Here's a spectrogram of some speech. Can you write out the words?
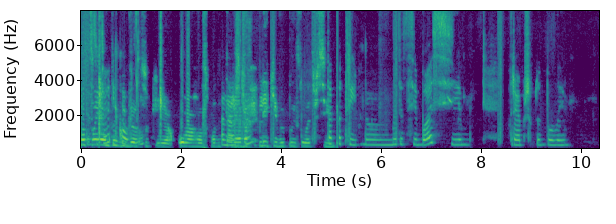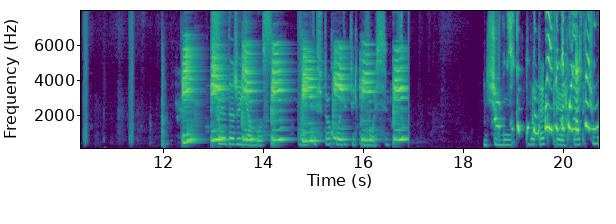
пацієнти цукерки. Ой, господи, треба ліки виписувати всім. Так потрібно. Ми тут всі босі. Треба, щоб тут були. Це навіть я бос. Знаєте, сюди ходять тільки босі. Чому? Бо так треба. Знаєте чому?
